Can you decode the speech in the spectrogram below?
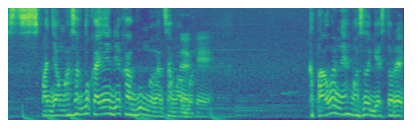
Sepanjang masak tuh kayaknya dia kagum banget sama gue Oke. ketahuan ya maksudnya gesturnya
